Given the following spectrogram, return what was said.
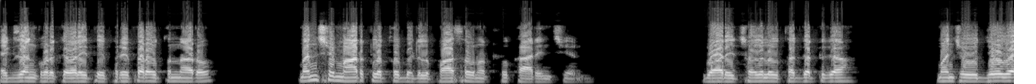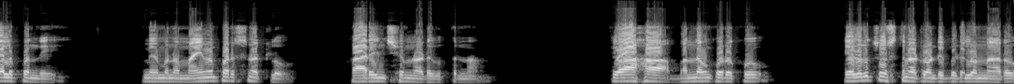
ఎగ్జామ్ కొరకు ఎవరైతే ప్రిపేర్ అవుతున్నారో మంచి మార్కులతో బిడ్డలు పాస్ అవునట్లు కారించేయండి వారి చదువులకు తగ్గట్టుగా మంచి ఉద్యోగాలు పొంది మిమ్మల్ని మయమపరిచినట్లు కార్యం అడుగుతున్నాం. వివాహ బంధం కొరకు ఎదురు చూస్తున్నటువంటి బిడ్డలున్నారు.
